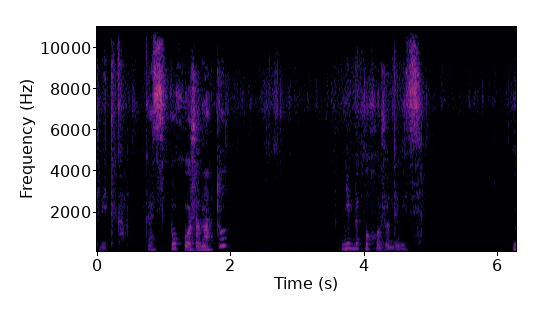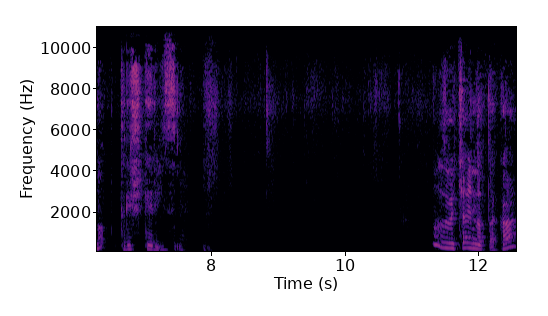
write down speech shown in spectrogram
квітка. Якась похожа на ту. Ніби похожа, дивіться. Ну, трішки різні. Ну, звичайно, така.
